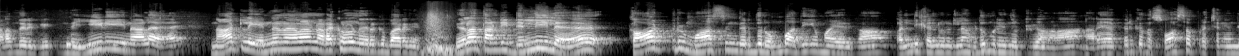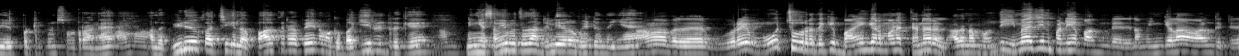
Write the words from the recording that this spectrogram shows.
நடந்திருக்கு. இந்த ஈடினால நாட்டுல என்னென்னலாம் நடக்கணும்னு இருக்கு பாருங்க. இதெல்லாம் தாண்டி டெல்லியில காற்று மாசுங்கிறது ரொம்ப அதிகமாயிருக்கான் பள்ளி கல்லூரிக்கெல்லாம் விடுமுறை வந்து விட்டுருக்காங்களாம் நிறைய பேருக்கு அந்த சுவாச பிரச்சனை வந்து ஏற்பட்டிருக்குன்னு சொல்றாங்க. அந்த வீடியோ காட்சிகளை பாக்குறப்பே நமக்கு பகீரன் இருக்கு. நீங்க சமீபத்துல தான் டெல்லி வரை போயிட்டு இருந்தீங்க ஆமா பிரதர் ஒரே மூச்சு விடுறதுக்கு பயங்கரமான திணறல். அதை நம்ம வந்து இமேஜின் பண்ணியே பார்க்க முடியாது. நம்ம இங்கெல்லாம் வாழ்ந்துட்டு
